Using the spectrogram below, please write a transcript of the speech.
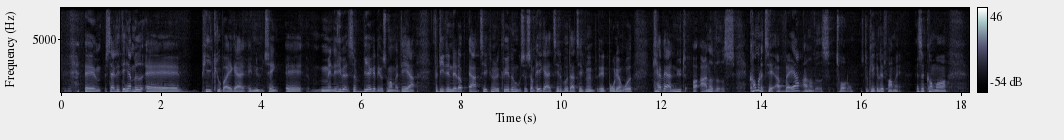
Øh, særligt det her med, øh, pigeklubber ikke er en ny ting, øh, men alligevel så virker det jo som om, at det her, fordi det netop er tilknyttet kvindehuset, som ikke er et tilbud, der er tilknyttet et boligområde, kan være nyt og anderledes. Kommer det til at være anderledes, tror du, hvis du kigger lidt fremad? Altså kommer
